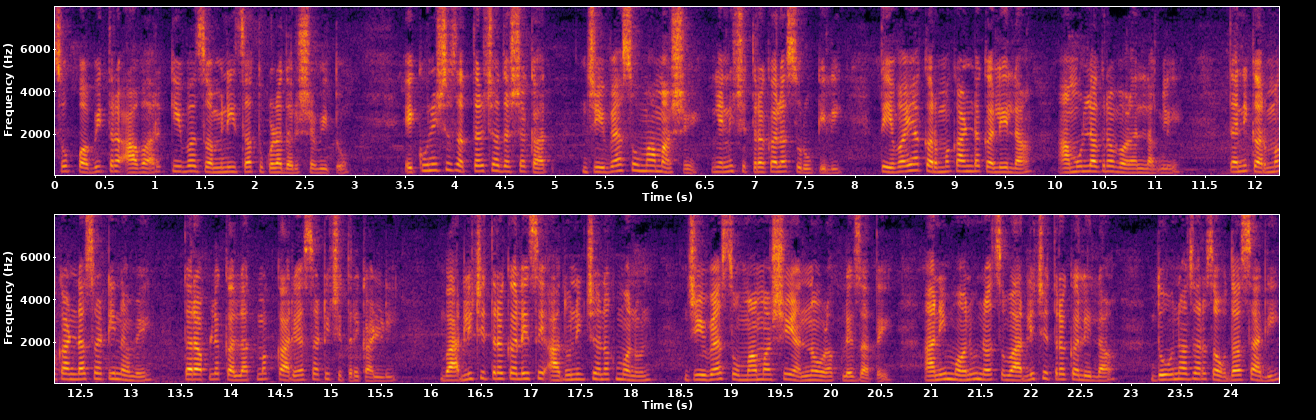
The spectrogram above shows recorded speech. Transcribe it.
जो पवित्र आवार किंवा जमिनीचा तुकडा दर्शवितो. एकोणीसशे सत्तरच्या दशकात जेव्या सोमा माशे यांनी चित्रकला सुरू केली तेव्हा या कर्मकांड कलेला आमूलाग्र वळण लागले. त्यांनी कर्मकांडासाठी नव्हे तर आपल्या कलात्मक कार्यासाठी चित्रे काढली. वारली चित्रकलेचे आधुनिक जनक म्हणून जेव्या सोमामाशी यांना ओळखले जाते. आणि म्हणूनच वारली चित्रकलेला दोन हजार चौदा साली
